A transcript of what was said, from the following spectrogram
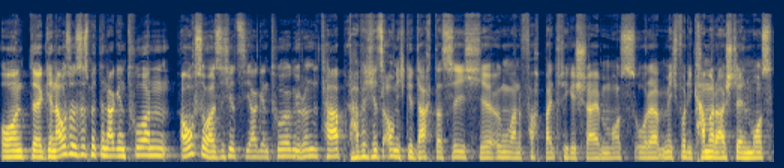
Und äh, genauso ist es mit den Agenturen auch so. Als ich jetzt die Agentur gegründet habe, habe ich jetzt auch nicht gedacht, dass ich äh, irgendwann Fachbeiträge schreiben muss oder mich vor die Kamera stellen muss.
